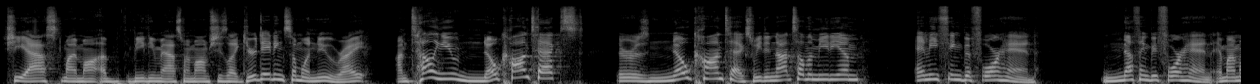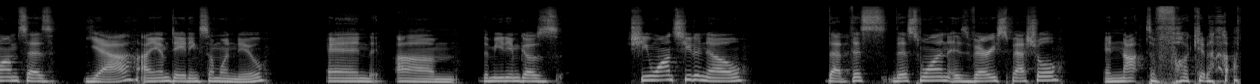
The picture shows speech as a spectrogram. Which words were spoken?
she asked my mom the medium asked my mom she's like you're dating someone new right? I'm telling you no context. There is no context. We did not tell the medium anything beforehand. Nothing beforehand. And my mom says yeah i am dating someone new. And um the medium goes she wants you to know that this this one is very special and not to fuck it up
